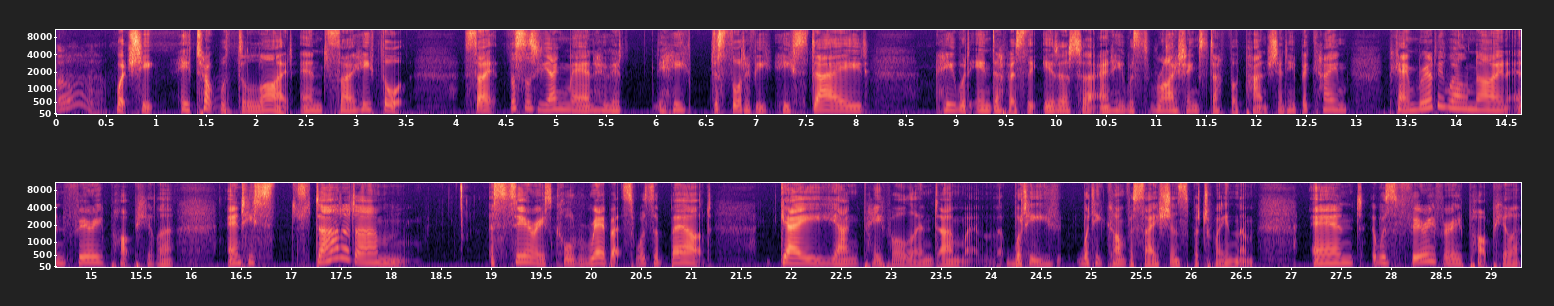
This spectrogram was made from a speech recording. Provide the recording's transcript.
Oh. which he, he took with delight. And so he thought, so this is a young man who had, he just thought if he, he stayed, he would end up as the editor and he was writing stuff for Punch and he became became really well known and very popular and he started um, a series called Rabbits was about gay young people and um, witty witty conversations between them. And it was very very popular.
